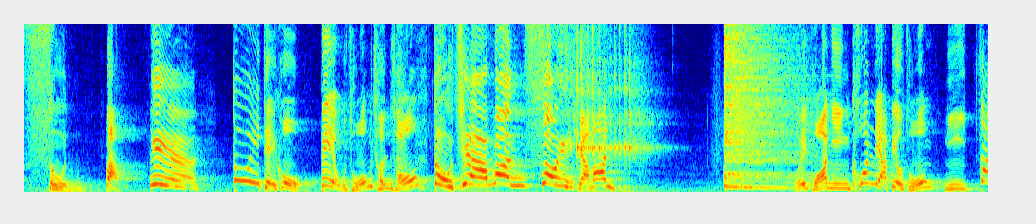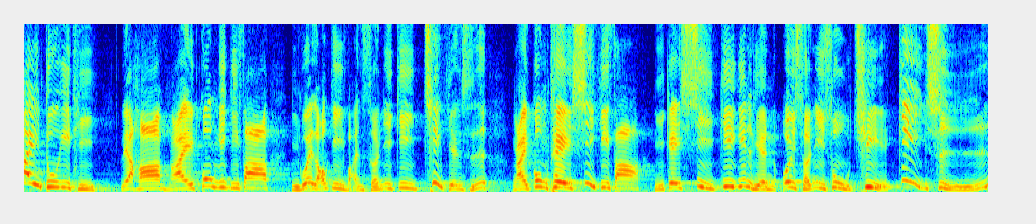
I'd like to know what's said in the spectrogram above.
顺八年。对得可，表忠臣上，多谢万岁。且慢。为寡人看了表忠，你再读一题。列下爱讲一句话，如果牢记完成一句七件事，爱讲提四句话，你给四句金莲爱神一书切记时。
